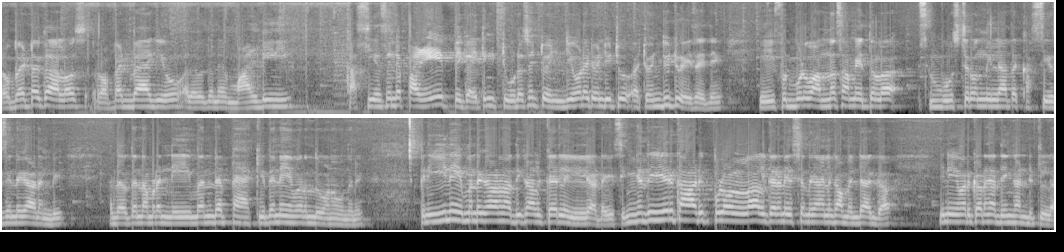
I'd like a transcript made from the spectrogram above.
Roberto Carlos Robert Baggio അതുപോലെ തന്നെ മാൾഡീനി കസിയസിന്റെ പഴയ pick I think two thousand twenty one twenty two twenty two വയസ്സ് ഐ തിങ്ക് ഈ ഫുട്ബോൾ വന്ന സമയത്തുള്ള ബൂസ്റ്റർ ഒന്നും ഇല്ലാത്ത കസിയസിന്റെ കാർഡ് ഉണ്ട്. അതുപോലെ തന്നെ നമ്മുടെ നെയ്മറിന്റെ പാക്ക് ചെയ്ത നെയ്മർ എന്ത് വേണം തോന്നുന്നു പിന്നെ ഈ നെയ്മറിന്റെ കാണുന്ന അധികം ആൾക്കാരിൽ ഇല്ല കേട്ടോ ഇങ്ങനത്തെ ഈ ഒരു കാർഡ് ഇപ്പോൾ ഉള്ള ആൾക്കാരുടെ ജസ്റ്റ് കമന്റ് ഞാൻ കമന്റ് ആക്കുക. ഈ നെയ്മർ കാർഡ് ഞാൻ അധികം കണ്ടിട്ടില്ല.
